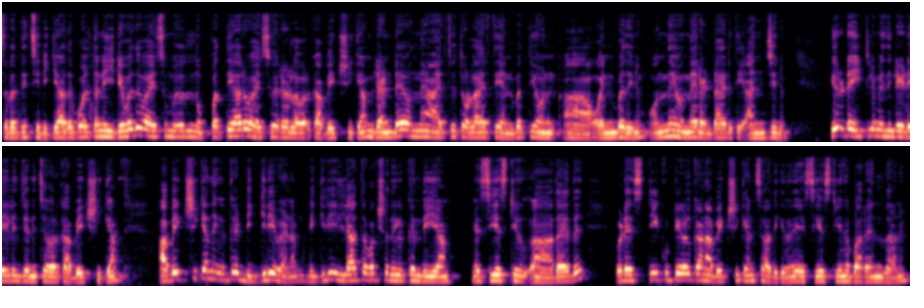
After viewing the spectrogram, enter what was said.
ശ്രദ്ധിച്ചിരിക്കുക. അതുപോലെ തന്നെ ഇരുപത് വയസ്സ് മുതൽ മുപ്പത്തിയാറ് വയസ്സ് വരെയുള്ളവർക്ക് അപേക്ഷിക്കാം. രണ്ട് ഒന്ന് ആയിരത്തി തൊള്ളായിരത്തി എൺപത്തി ഒൻ ഒൻപതിനും ഒന്ന് ഒന്ന് രണ്ടായിരത്തി അഞ്ചിനും. ഈ ഒരു ഡേറ്റിലും ഇതിന്റെ ഇടയിലും ജനിച്ചവർക്ക് അപേക്ഷിക്കാം. അപേക്ഷിക്കാൻ നിങ്ങൾക്ക് ഡിഗ്രി വേണം. ഡിഗ്രി ഇല്ലാത്ത പക്ഷം നിങ്ങൾക്ക് എന്ത് ചെയ്യാം? എസ് സി എസ് ടി അതായത് ഇവിടെ എസ് ടി കുട്ടികൾക്കാണ് അപേക്ഷിക്കാൻ സാധിക്കുന്നത്. എസ് സി എസ് ടി എന്ന് പറയുന്നതാണ്.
